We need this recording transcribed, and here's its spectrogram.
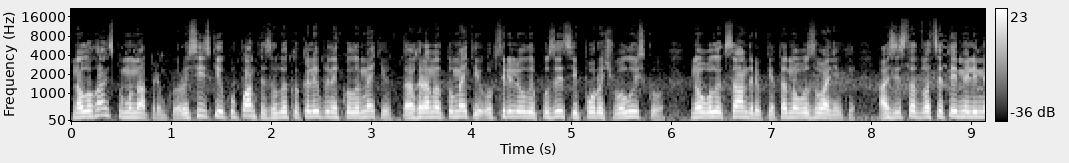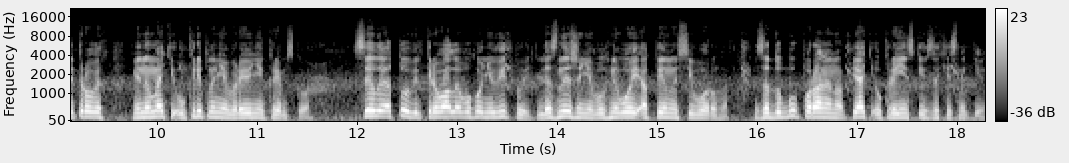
На Луганському напрямку російські окупанти з великокаліберних кулеметів та гранатометів обстрілювали позиції поруч Валуйського, Новоолександрівки та Новозванівки, а зі 120-мм мінометів укріплення в районі Кримського. Сили АТО відкривали вогонь у відповідь для зниження вогневої активності ворога. За добу поранено 5 українських захисників.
